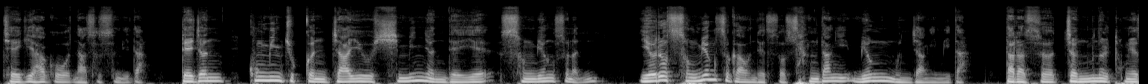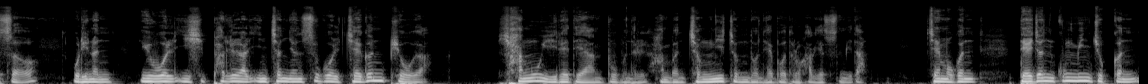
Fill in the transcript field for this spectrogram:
제기하고 나섰습니다. 대전 국민주권 자유시민연대의 성명서는 여러 성명서 가운데서 상당히 명문장입니다. 따라서 전문을 통해서 우리는 6월 28일 날 인천 연수골 재건표와 향후 일에 대한 부분을 한번 정리정돈해 보도록 하겠습니다. 제목은 대전국민주권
